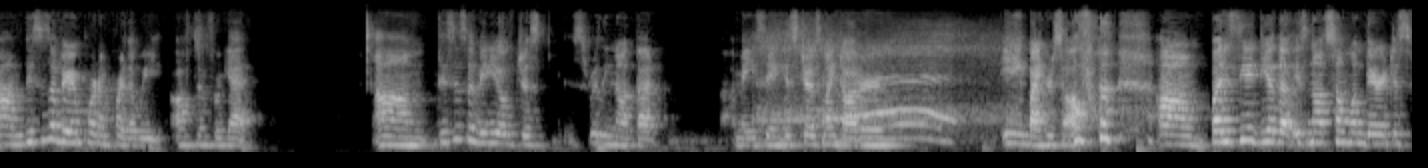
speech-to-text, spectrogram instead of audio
um, this is a very important part that we often forget. Um, this is a video of just, it's really not that amazing. It's just my daughter eating by herself. um, but it's the idea that it's not someone there just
